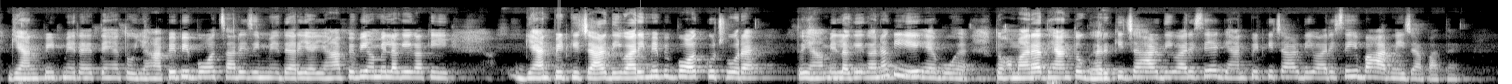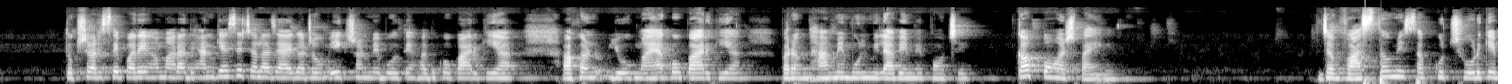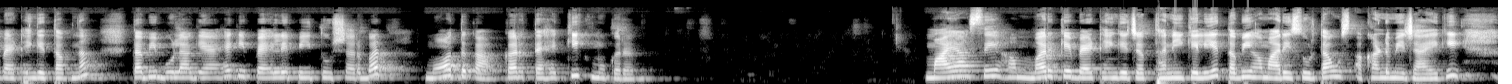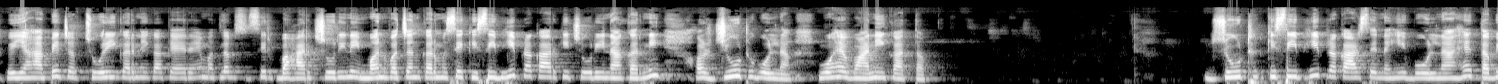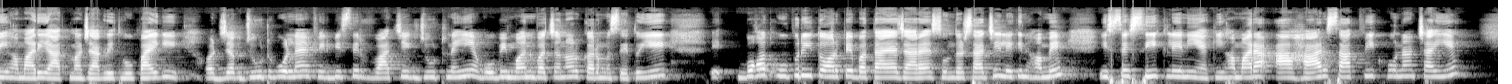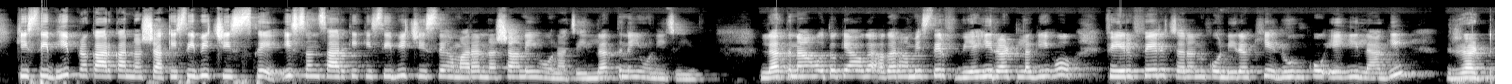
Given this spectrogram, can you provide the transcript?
ज्ञानपीठ में रहते हैं तो यहाँ पे भी बहुत सारी जिम्मेदारियाँ यहाँ पे भी हमें लगेगा कि ज्ञानपीठ की चार दीवारी में भी बहुत कुछ हो रहा है। तो यहाँ में लगेगा ना कि ये है, वो है। तो हमारा ध्यान तो घर की चार दीवारी से या ज्ञानपीठ की चार दीवारी से ही बाहर नहीं जा पाता है। तो क्षर से परे हमारा ध्यान कैसे चला जाएगा जो हम एक क्षण में बोलते हैं, हद को पार किया, अखंड योग माया को पार किया। परम धाम में मूल मिलावे में पहुँचे, कब पहुँच पाएँगे? जब वास्तव में सब कुछ छोड़ के बैठेंगे तब ना? तभी बोला गया है कि पहले पी तू शरबत, मौत का कर तहकीक मुकरर। माया से हम मर के बैठेंगे जब धनी के लिए, तभी हमारी सुरता उस अखंड में जाएगी। तो यहाँ पे जब चोरी करने का कह रहे हैं मतलब सिर्फ़ बाहर चोरी नहीं, मन वचन कर्म से किसी भी प्रकार की चोरी ना करनी और झूठ बोलना, वो है वाणी का तप। झूठ किसी भी प्रकार से नहीं बोलना है, तभी हमारी आत्मा जागृत हो पाएगी। और जब झूठ बोलना है, फिर भी सिर्फ़ वाचिक झूठ नहीं है, वो भी मन, वचन और कर्म से। तो ये बहुत ऊपरी तौर पे बताया जा रहा है सुंदर साथ जी, लेकिन हमें इससे सीख लेनी है कि हमारा आहार सात्विक होना चाहिए। किसी भी प्रकार का नशा, किसी भी चीज़ से, इस संसार की किसी भी चीज़ से हमारा नशा नहीं होना चाहिए, लत नहीं होनी चाहिए। लत ना हो तो क्या होगा? अगर हमें सिर्फ़ यही रट लगी हो, फिर फिर चरण को निरखिए, रूह को यही लागी रट।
